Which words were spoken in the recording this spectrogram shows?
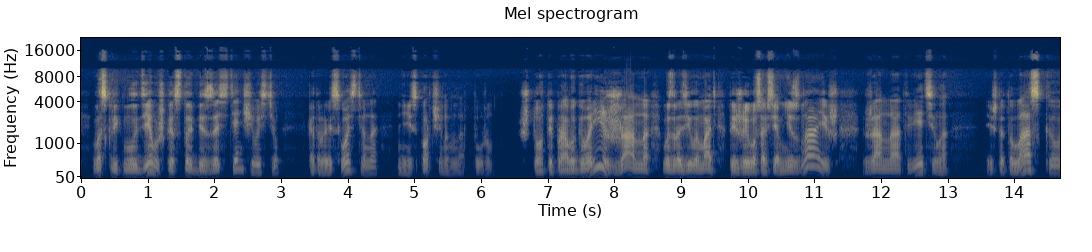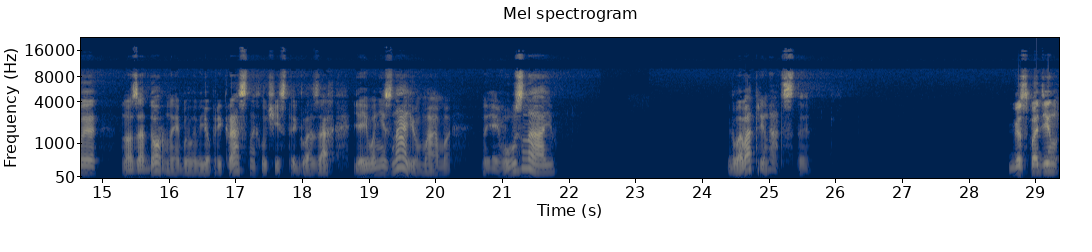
— воскликнула девушка с той беззастенчивостью, которая свойственна неиспорченным натурам. «Что ты, право, говоришь, Жанна?» — возразила мать. «Ты же его совсем не знаешь». Жанна ответила, и что-то ласковое но задорное было в ее прекрасных лучистых глазах. «Я его не знаю, мама, но я его узнаю». Глава тринадцатая Господин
